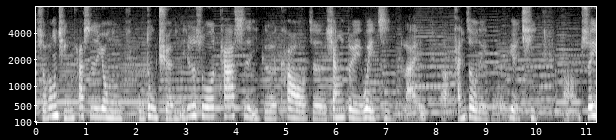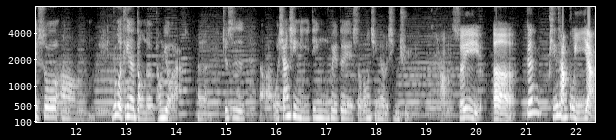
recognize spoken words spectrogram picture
手风琴它是用五度圈，也就是说它是一个靠着相对位置来呃弹奏的一个。乐器啊、呃，所以说，嗯、呃，如果听得懂的朋友啦，嗯、呃，就是啊、呃，我相信你一定会对手风琴很有兴趣。好，所以呃，跟平常不一样，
